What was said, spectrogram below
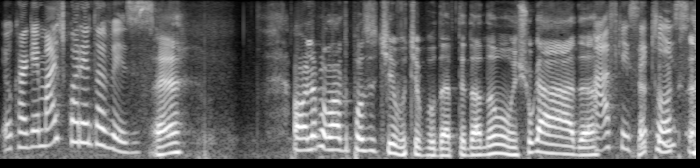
eu caguei mais de 40 vezes. É? Olha pro lado positivo, tipo, deve ter dado uma enxugada. Ah, fiquei sequíssima.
